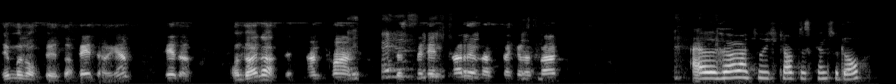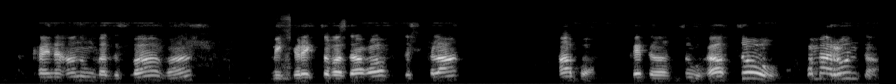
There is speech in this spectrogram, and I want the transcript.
Immer noch Peter. Peter, ja? Peter. Und deiner? Antoine. Das mit den. Karre, was da gerade war. Also hör mal zu, ich glaube, das kennst du doch. Keine Ahnung, was das war, was? Mich regt sowas darauf, ist klar. Aber, Peter, hör zu. Hör zu! Komm mal runter!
